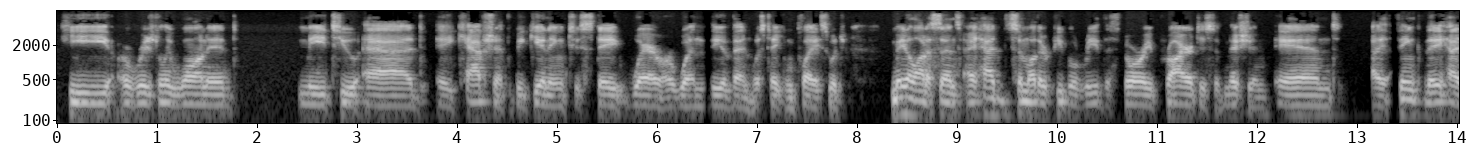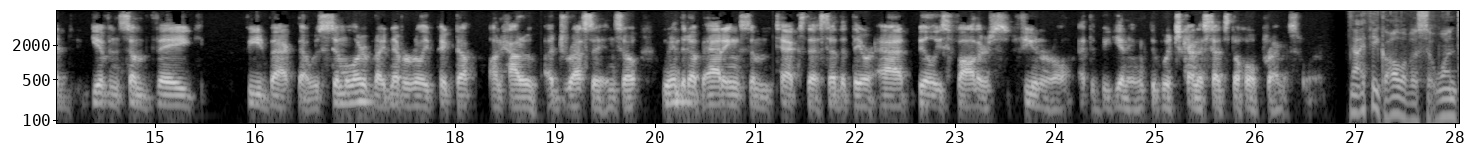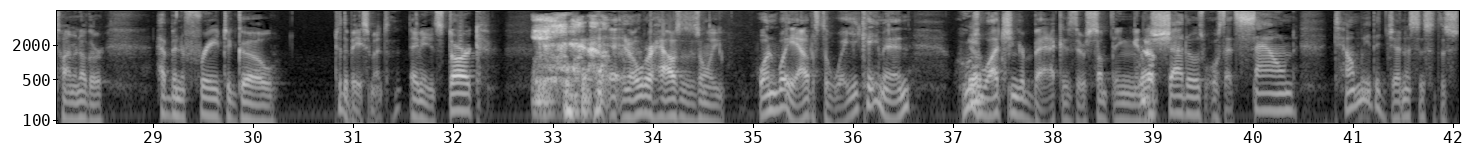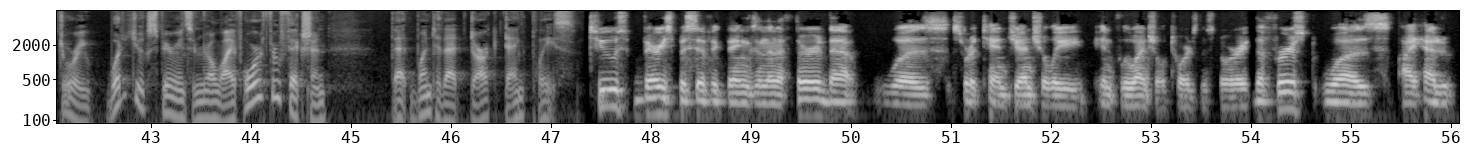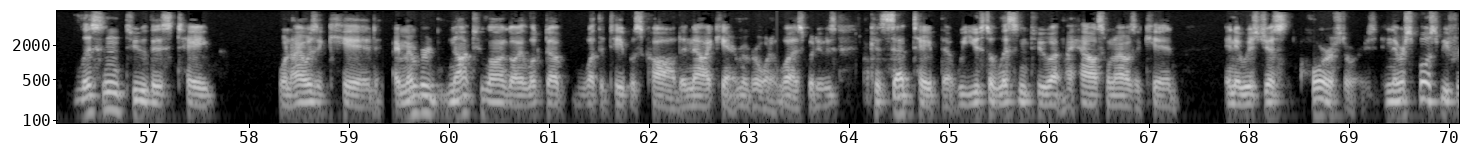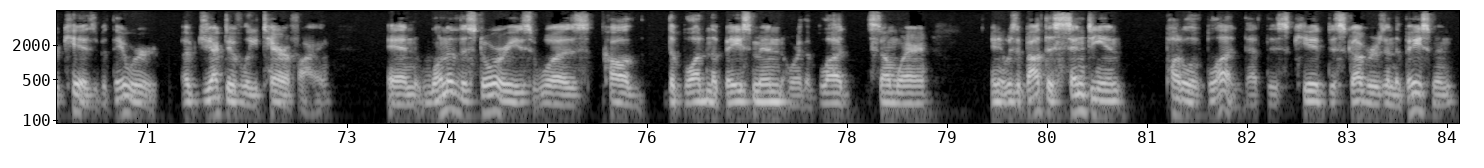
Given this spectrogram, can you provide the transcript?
he originally wanted me to add a caption at the beginning to state where or when the event was taking place, which made a lot of sense. I had some other people read the story prior to submission, and I think they had given some vague feedback that was similar, but I'd never really picked up on how to address it. And so we ended up adding some text that said that they were at Billy's father's funeral at the beginning, which kind of sets the whole premise for it. Now, I think all of us at one time or another have been afraid to go to the basement. I mean, it's dark. in older houses, there's only one way out. It's the way you came in. Who's yep. watching your back? Is there something in yep. the shadows? What was that sound? Tell me the genesis of the story. What did you experience in real life or through fiction that went to that dark, dank place? Two very specific things, and then a third that was sort of tangentially influential towards the story. The first was I had listened to this tape when I was a kid. I remember not too long ago, I looked up what the tape was called, and now I can't remember what it was, but it was cassette tape that we used to listen to at my house when I was a kid. And it was just horror stories. And they were supposed to be for kids, but they were objectively terrifying. And one of the stories was called The Blood in the Basement or The Blood Somewhere. And it was about this sentient puddle of blood that this kid discovers in the basement.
